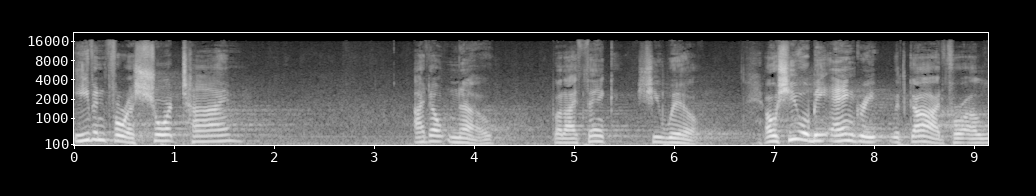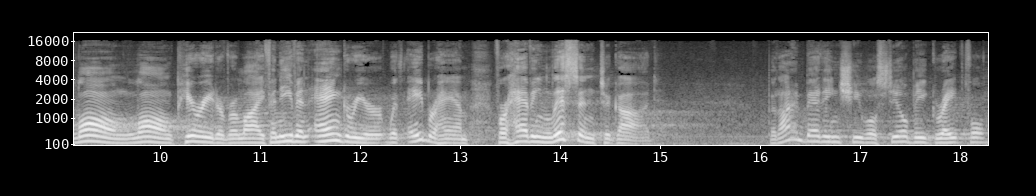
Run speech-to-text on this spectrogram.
even for a short time? I don't know, but I think she will. Oh, she will be angry with God for a long, long period of her life, and even angrier with Abraham for having listened to God. But I'm betting she will still be grateful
